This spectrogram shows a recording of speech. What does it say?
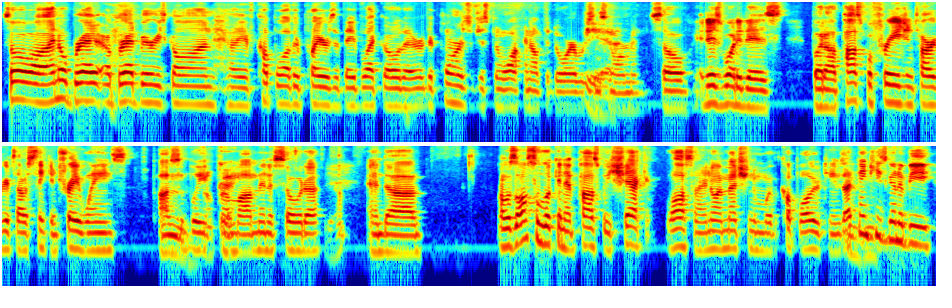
So uh, I know Brad uh, Bradberry's gone. They have a couple other players that they've let go. Their the corners have just been walking out the door ever since Yeah. Norman. So it is what it is. But uh, possible free agent targets. I was thinking Trae Waynes, possibly Mm, okay. from uh, Minnesota, Yep. and uh, I was also looking at possibly Shaq Lawson. I know I mentioned him with a couple other teams. I think Mhm. he's going to be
